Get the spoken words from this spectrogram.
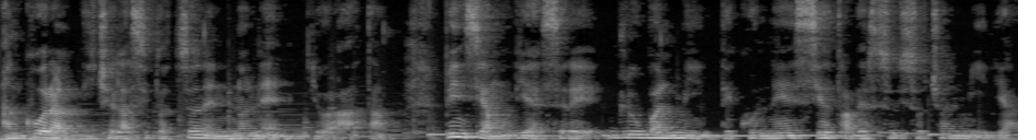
Ancora dice la situazione non è migliorata. Pensiamo di essere globalmente connessi attraverso i social media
